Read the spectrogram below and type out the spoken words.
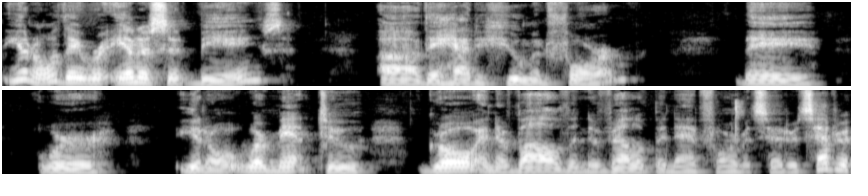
you know, they were innocent beings. Uh, they had a human form. They were, you know, were meant to grow and evolve and develop in that form, et cetera, et cetera.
